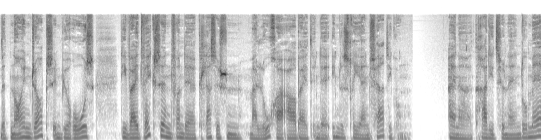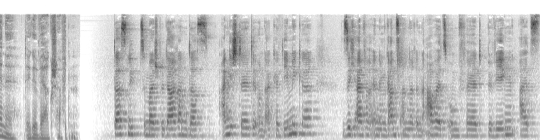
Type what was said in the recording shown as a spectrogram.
mit neuen Jobs in Büros, die weit weg sind von der klassischen Malocha-Arbeit in der industriellen Fertigung, einer traditionellen Domäne der Gewerkschaften. Das liegt zum Beispiel daran, dass Angestellte und Akademiker sich einfach in einem ganz anderen Arbeitsumfeld bewegen als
